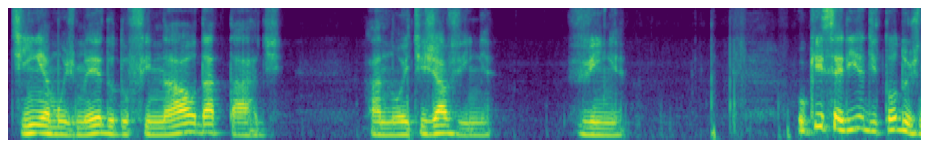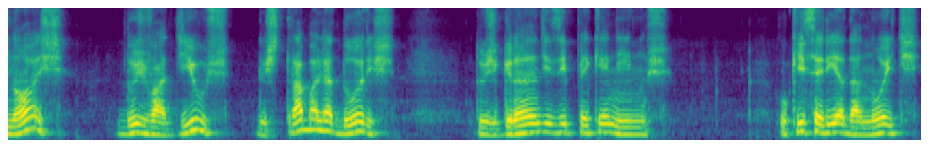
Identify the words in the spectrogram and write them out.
Tínhamos medo do final da tarde. A noite já vinha vinha. O que seria de todos nós, dos vadios, dos trabalhadores, dos grandes e pequeninos? O que seria da noite,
